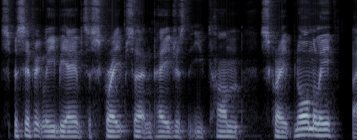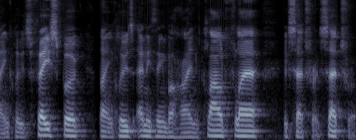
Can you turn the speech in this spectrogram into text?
specifically be able to scrape certain pages that you can't scrape normally. That includes Facebook, that includes anything behind Cloudflare, etc., etc.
